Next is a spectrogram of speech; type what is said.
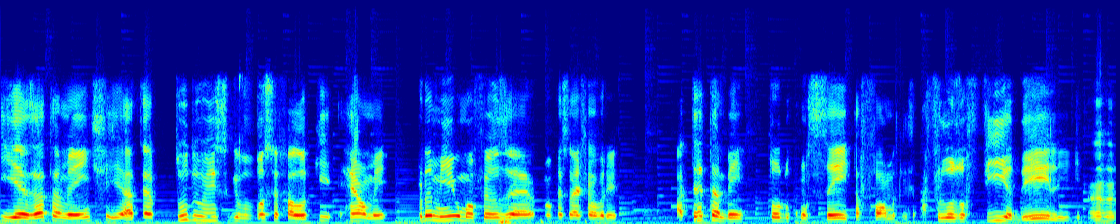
E exatamente, até tudo isso que você falou que realmente, para mim, o Morpheus é o meu personagem favorito. Até também todo o conceito, a forma, a filosofia dele. Uhum.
